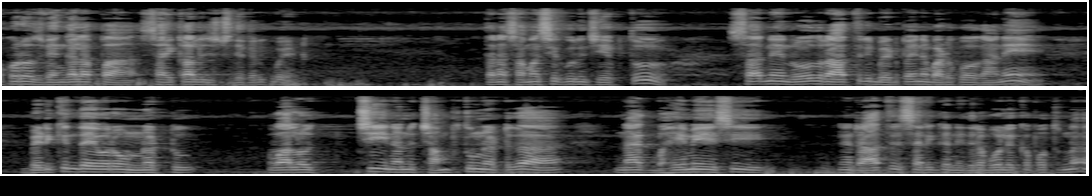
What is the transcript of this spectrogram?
ఒకరోజు వెంగళప్ప సైకాలజిస్ట్ దగ్గరికి పోయాడు. తన సమస్య గురించి చెప్తూ సార్ నేను రోజు రాత్రి బెడ్ పైన పడుకోగానే బెడ్ కింద ఎవరో ఉన్నట్టు వాళ్ళు వచ్చి నన్ను చంపుతున్నట్టుగా నాకు భయం వేసి నేను రాత్రి సరిగ్గా నిద్రపోలేకపోతున్నా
